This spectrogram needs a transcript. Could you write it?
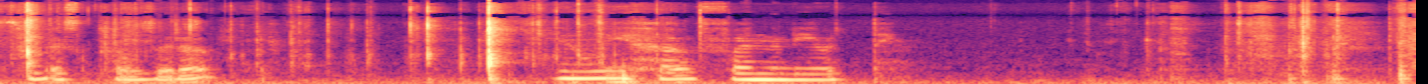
So let's close it up. And we have finally our thing.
